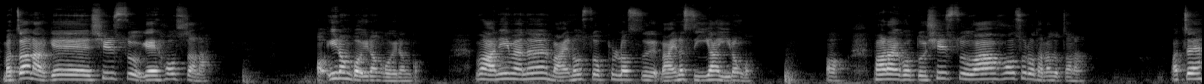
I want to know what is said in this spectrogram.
맞잖아. 얘 실수, 얘 허수잖아. 어, 이런 거, 이런 거, 이런 거. 뭐 아니면은 마이너스 5 플러스 마이너스 2i 이런 거. 어, 봐라 이것도 실수와 허수로 나눠졌잖아. 맞지?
